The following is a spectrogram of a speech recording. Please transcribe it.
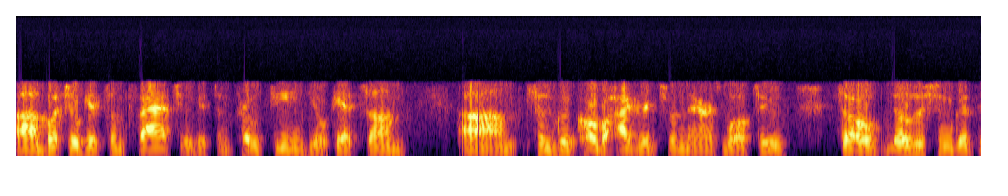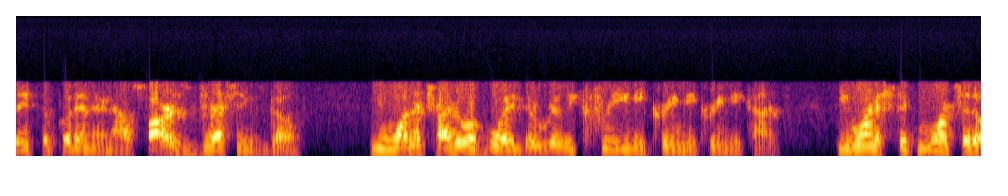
uh, but you'll get some fats, you'll get some proteins, you'll get some um, some good carbohydrates from there as well too. So those are some good things to put in there. Now, as far as dressings go, you want to try to avoid the really creamy, creamy, creamy kinds. You want to stick more to the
